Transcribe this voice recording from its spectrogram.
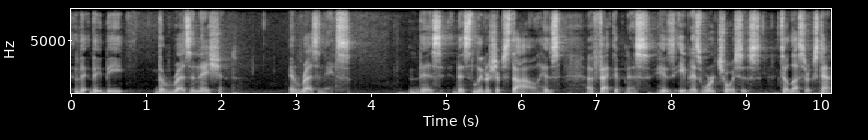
the the the, the resonation, it resonates this this leadership style, his effectiveness, his even his word choices to a lesser extent,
